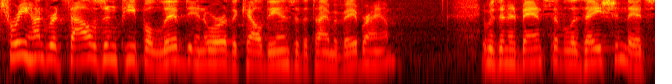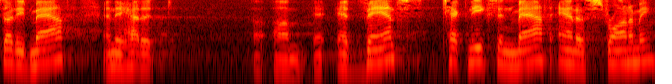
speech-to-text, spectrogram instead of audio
300,000 people lived in Ur of the Chaldeans at the time of Abraham. It was an advanced civilization. They had studied math and they had a, uh, um, advanced techniques in math and astronomy.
